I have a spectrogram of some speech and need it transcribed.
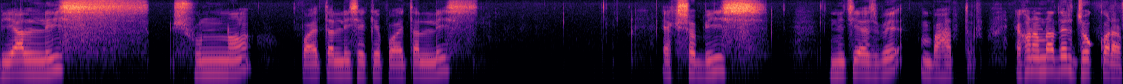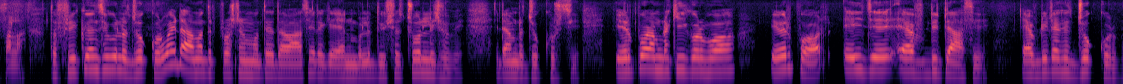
বিয়াল্লিশ, শূন্য, পঁয়তাল্লিশ একে পঁয়তাল্লিশ, একশো বিশ, নিচে আসবে বাহাত্তর। এখন আমাদের যোগ করার পালা। তো ফ্রিকোয়েন্সিগুলো যোগ করব, এটা আমাদের প্রশ্নের মধ্যে দেওয়া আছে, এটাকে এন বলে দুইশো চল্লিশ হবে, এটা আমরা যোগ করছি। এরপর আমরা কি করব? এরপর এই যে এফডিটা আছে, এফডিটাকে যোগ করব।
